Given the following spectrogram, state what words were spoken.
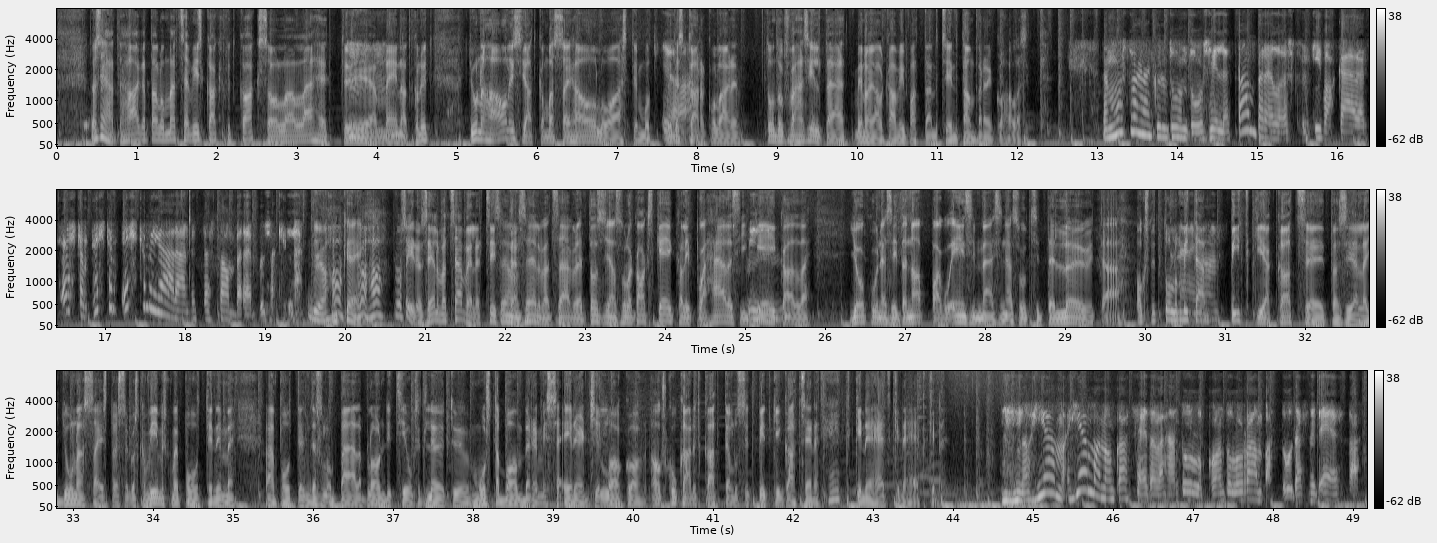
No sehän tähän aikataulun mätsä 5.22 ollaan lähetty. Mm-hmm. Ja meinaatko nyt, junahan olisi jatkamassa ihan Ouluun asti, mutta Joo. mites karkulainen? Tuntuuko vähän siltä, että menoja alkaa vipattaa nyt siinä Tampereen kohdalla sitten? No musta vähän kyllä tuntuu sille, että Tampereella olisi kyllä kiva käydä. Ehkä, ehkä, ehkä me jäädään nyt tässä Tampereen pysäkille. Jaha, Okei. jaha. No siinä selvät sävelet Se sitten. on selvät sävelet. Tosiaan sulla kaksi keikkalippua Helsingin keikalle. Joku ne siitä nappaa, kun ensimmäisenä sut sitten löytää. Onko nyt tullut Näin mitään on. pitkiä katseita siellä junassa istuessa? Koska viimeis kun me puhuttiin, niin me vähän puhuttiin, että mitä sulla on päällä. Blondit hiukset löytyy, musta bomberi, missä Energy logo. Onko kukaan nyt kattellut sit pitkin katseen, että hetkinen, hetkinen, hetkinen. No hieman, hieman on katseita vähän tullut, kun on tullut rampattua tässä nyt eestä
